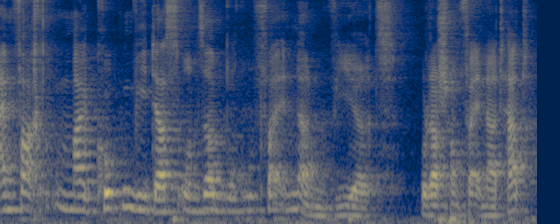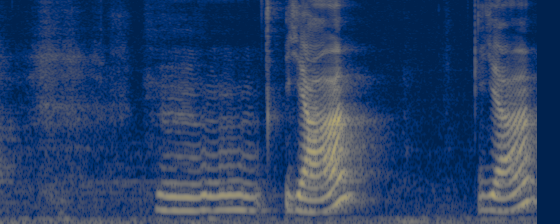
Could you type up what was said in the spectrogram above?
einfach mal gucken, wie das unseren Beruf verändern wird oder schon verändert hat. Ja, ja,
